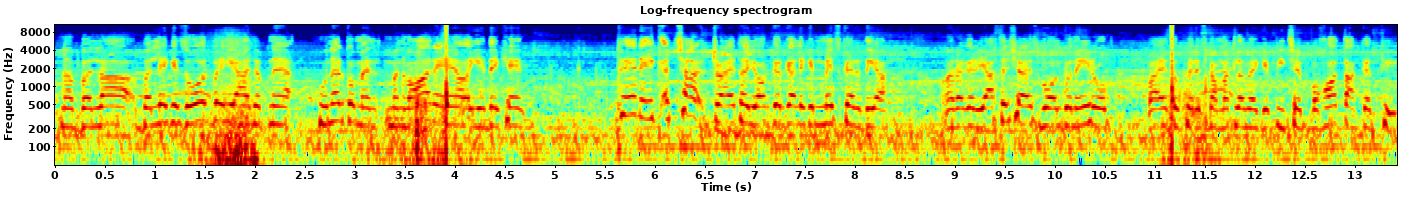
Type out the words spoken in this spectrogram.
अपना बल्ला बल्ले के ज़ोर पे ही आज अपने हुनर को मन, मनवा रहे हैं। और ये देखें फिर एक अच्छा ट्राई था यॉर्कर का लेकिन मिस कर दिया। और अगर यासिर शाह इस बॉल को नहीं रोक पाए तो फिर इसका मतलब है कि पीछे बहुत ताकत थी।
